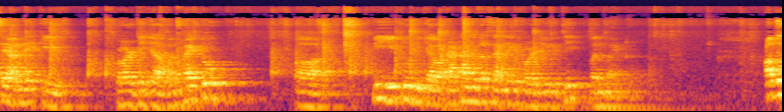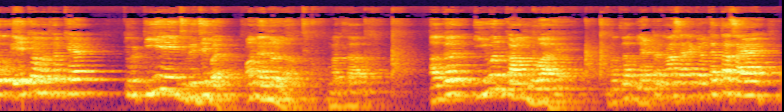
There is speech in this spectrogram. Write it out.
से आने की प्रोबेबिलिटी क्या? वन बाई टू और पीई टू भी क्या हुआ टाटा नगर से आने की प्रोबेबिलिटी थी वन बाई टू अब देखो ए का मतलब क्या है क्योंकि T is visible on annual मतलब अगर इवन काम हुआ है मतलब लेटर कहाँ से आया? कलकत्ता से आया है।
